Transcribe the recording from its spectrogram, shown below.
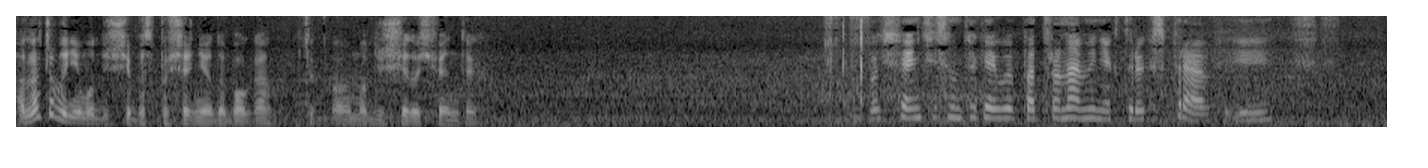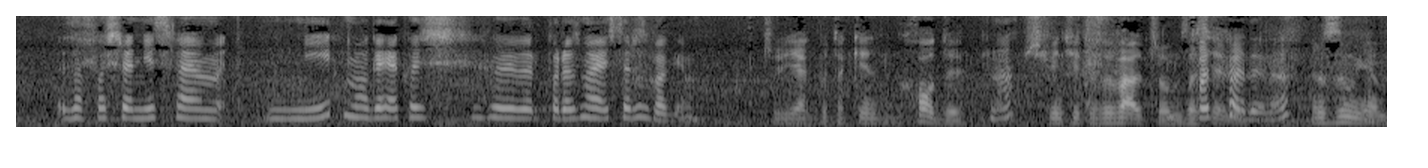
a dlaczego nie modlisz się bezpośrednio do Boga, tylko modlisz się do świętych? bo święci są tak jakby patronami niektórych spraw i za pośrednictwem nich mogę jakoś y, porozmawiać też z Bogiem. Czyli jakby takie chody. No. Święci to wywalczą za siebie. Podchody, no. Rozumiem.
